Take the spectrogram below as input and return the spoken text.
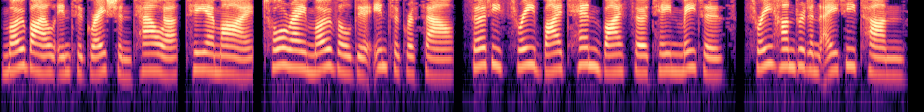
Mobile Integration Tower TMI, Torre Móvel de Integração, 33 by 10 by 13 meters, 380 tons.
